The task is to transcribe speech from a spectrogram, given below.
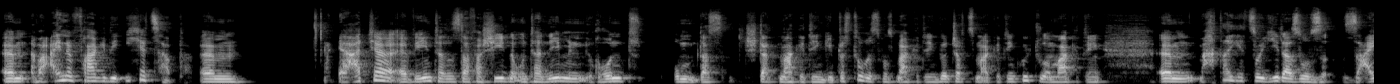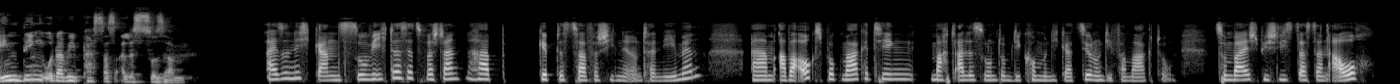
Ähm, aber eine Frage, die ich jetzt habe. Ähm, er hat ja erwähnt, dass es da verschiedene Unternehmen rund um das Stadtmarketing gibt, das Tourismusmarketing, Wirtschaftsmarketing, Kulturmarketing. Ähm, macht da jetzt so jeder so sein Ding oder wie passt das alles zusammen? Also nicht ganz. So wie ich das jetzt verstanden habe, gibt es zwar verschiedene Unternehmen, ähm, aber Augsburg Marketing macht alles rund um die Kommunikation und die Vermarktung. Zum Beispiel schließt das dann auch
